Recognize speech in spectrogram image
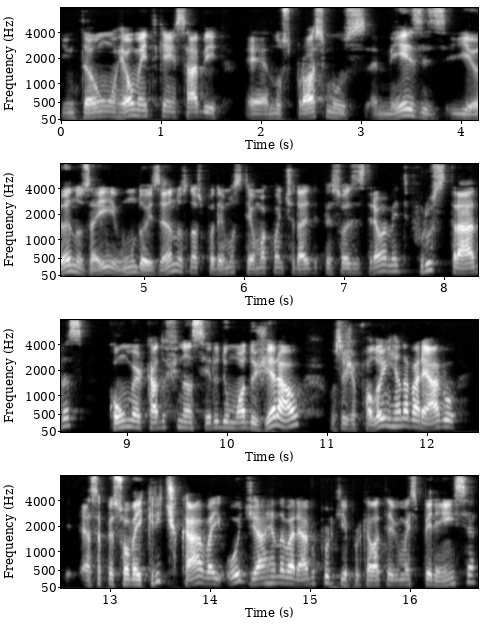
Então, realmente, quem sabe é, nos próximos é, meses e anos aí, um, dois anos, nós podemos ter uma quantidade de pessoas extremamente frustradas com o mercado financeiro de um modo geral. Ou seja, falou em renda variável, essa pessoa vai criticar, vai odiar a renda variável, por quê? Porque ela teve uma experiência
